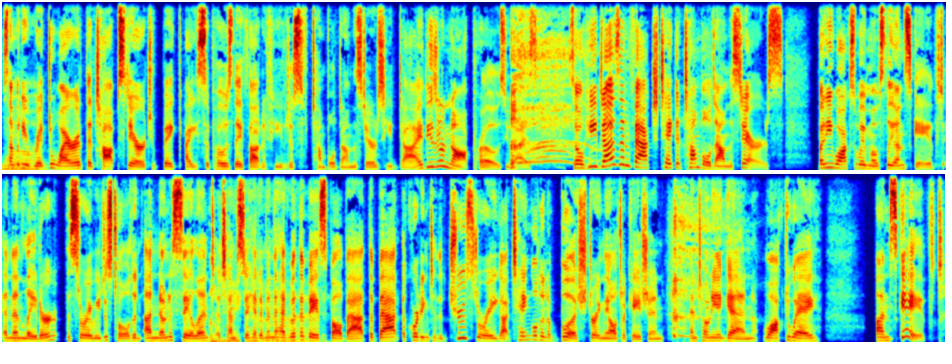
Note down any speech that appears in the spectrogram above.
Somebody rigged a wire at the top stair to make, I suppose they thought if he just tumbled down the stairs, he'd die. These are not pros, you guys. so he does, in fact, take a tumble down the stairs. But he walks away mostly unscathed. And then later, the story we just told, an unknown assailant Oh attempts to hit him in the head with a baseball bat. The bat, according to the true story, got tangled in a bush during the altercation. And Tony again walked away unscathed.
